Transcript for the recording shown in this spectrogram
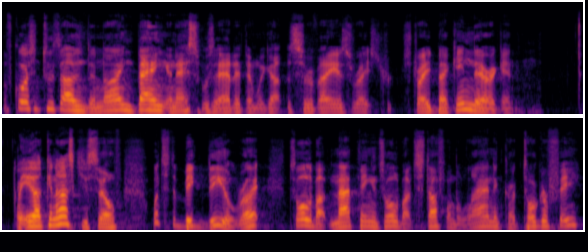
Of course, in 2009, bang, an S was added, and we got the surveyors right straight back in there again. You can ask yourself, what's the big deal, right? It's all about mapping, it's all about stuff on the land and cartography.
